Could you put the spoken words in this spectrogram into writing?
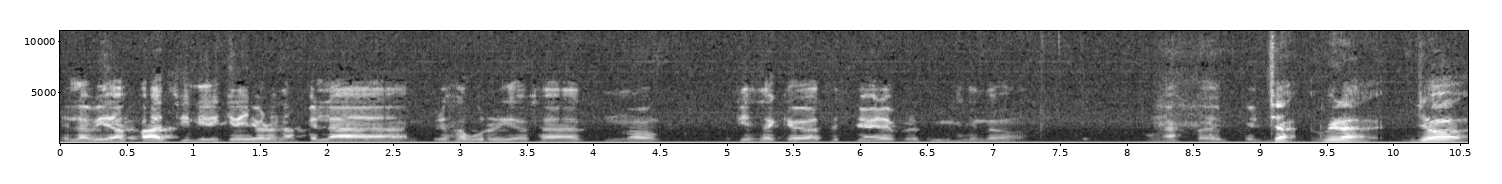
de la vida fácil y le quiere llevar una pelada, pero es aburrido, o sea, uno piensa que va a ser chévere, pero termina siendo un asco de o película. sea, mira, yo,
